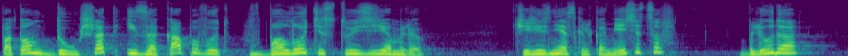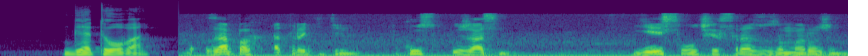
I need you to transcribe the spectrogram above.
Потом душат и закапывают в болотистую землю. Через несколько месяцев блюдо готово. Запах отвратительный. Вкус ужасный. Есть лучше сразу замороженным.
